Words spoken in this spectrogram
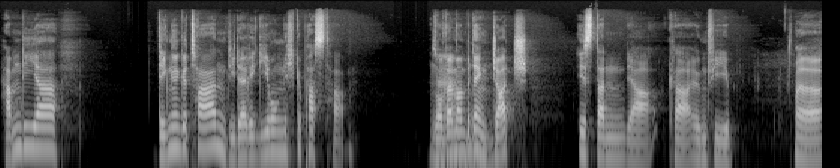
haben die ja Dinge getan, die der Regierung nicht gepasst haben. So, Ja. wenn man bedenkt, Judge ist dann ja klar irgendwie äh,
